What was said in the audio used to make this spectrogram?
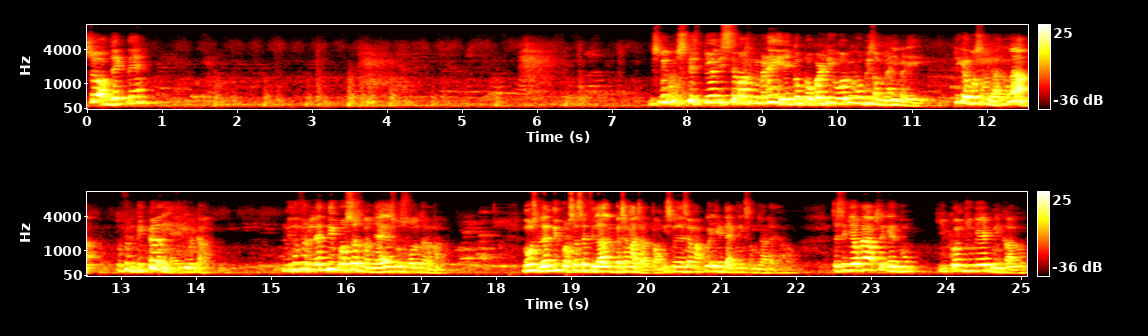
चलो अब देखते हैं। इसमें कुछ इससे बात नहीं बनेगी एक दो प्रॉपर्टी और भी वो भी समझानी पड़ेगी। ठीक है वो समझा दूँगा ना तो फिर दिक्कत नहीं आएगी बेटा लेंदी प्रोसेस बन जाएगा इसको सॉल्व करना। मैं उस लेंदी प्रोसेस से फ़िलहाल बचना चाहता हूँ। इस वजह से मैं आपको ये टेक्निक समझा रहा हूँ। जैसे कि अब मैं आपसे कह दूँ कि कॉन्जुगेट निकालो।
